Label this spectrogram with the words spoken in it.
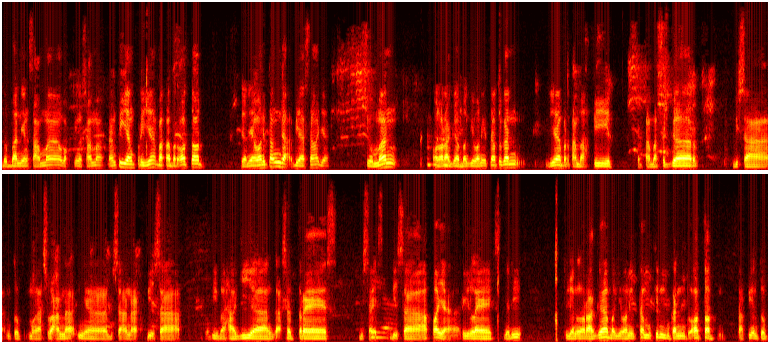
beban yang sama, waktu yang sama. Nanti yang pria bakal berotot dan yang wanita enggak, biasa aja. Cuman olahraga bagi wanita itu kan dia bertambah fit, bertambah segar, bisa untuk mengasuh anaknya, bisa anak bisa lebih bahagia, enggak stres, bisa iya. bisa apa ya, relax. Jadi tujuan olahraga bagi wanita mungkin bukan untuk otot, tapi untuk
